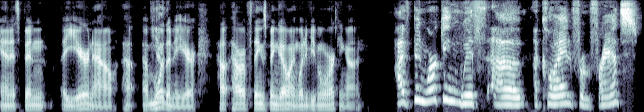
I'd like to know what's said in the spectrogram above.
and it's been a year now, uh, more than a year. How how have things been going? What have you been working on? I've been working with uh, a client from France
